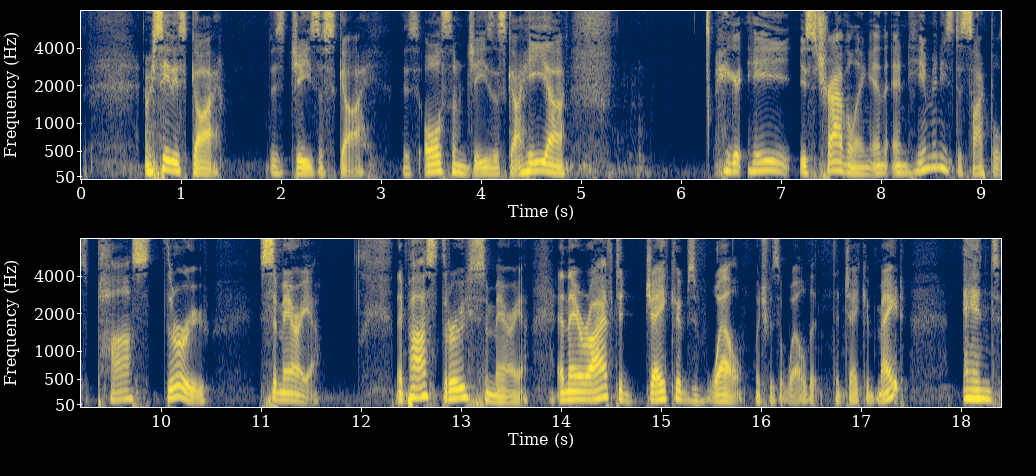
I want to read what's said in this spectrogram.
And we see this guy, this Jesus guy, this awesome Jesus guy. He uh he he is traveling and and him and his disciples pass through Samaria. They pass through Samaria and they arrive to Jacob's well, which was a well that, that Jacob made. And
